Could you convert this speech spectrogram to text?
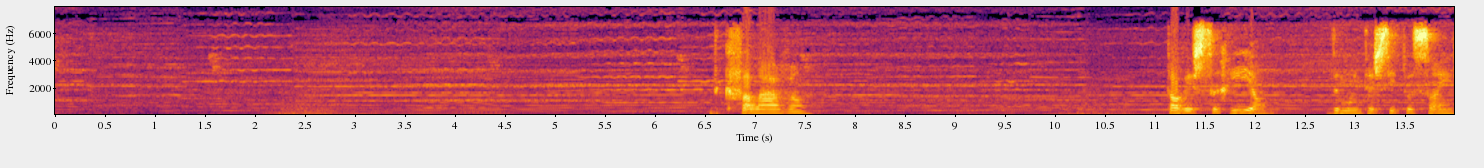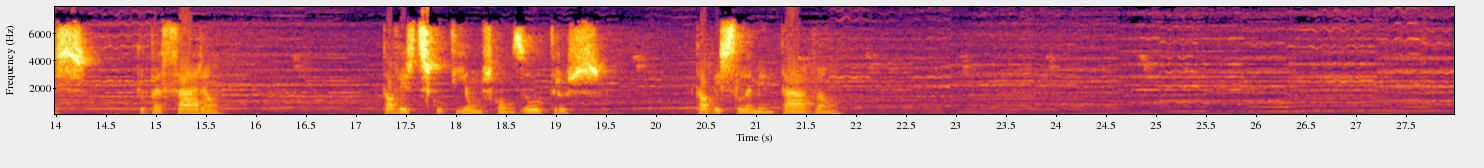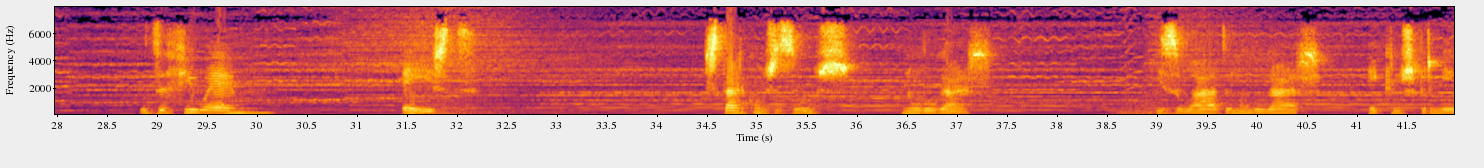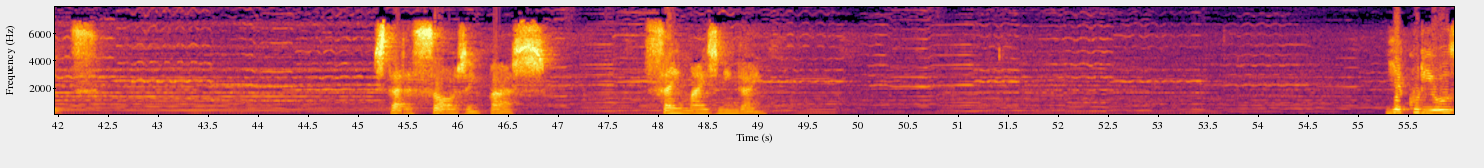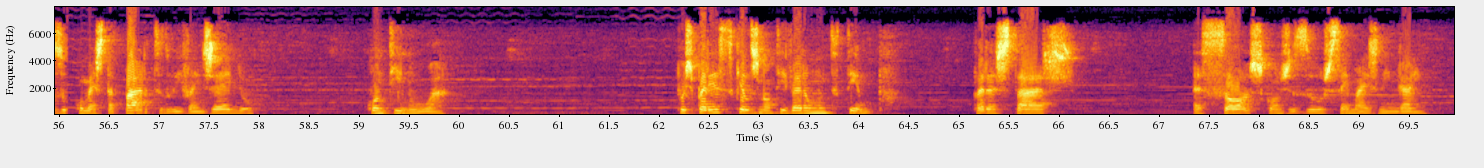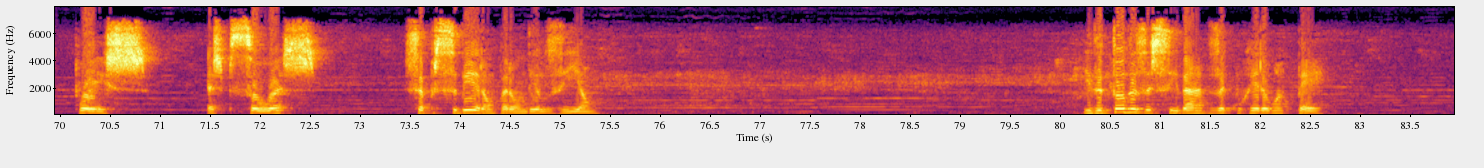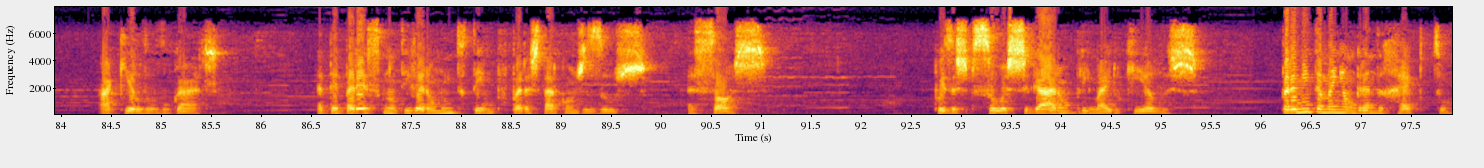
De que falavam? Talvez se riam de muitas situações que passaram, talvez discutiam uns com os outros, talvez se lamentavam O desafio é, é este: estar com Jesus num lugar isolado, num lugar em que nos permite estar a sós, em paz, sem mais ninguém. E é curioso como esta parte do Evangelho continua. Pois parece que eles não tiveram muito tempo para estar a sós com Jesus sem mais ninguém, pois as pessoas se aperceberam para onde eles iam. E de todas as cidades acorreram a pé àquele lugar. Até parece que não tiveram muito tempo para estar com Jesus, a sós, pois as pessoas chegaram primeiro que eles. Para mim também é um grande repto.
